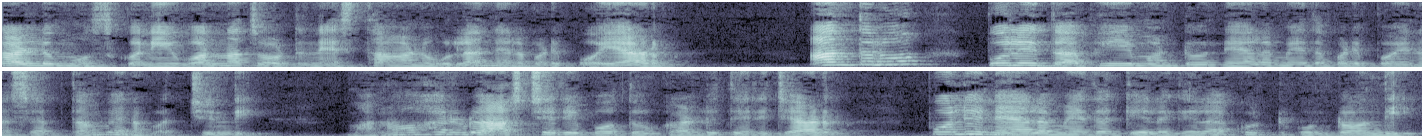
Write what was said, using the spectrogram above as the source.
కళ్ళు మూసుకొని ఉన్న చోటనే స్థాణువులా నిలబడిపోయాడు. అంతలో పులి దభీమంటూ నేల మీద పడిపోయిన శబ్దం వినవచ్చింది మనోహరుడు ఆశ్చర్యపోతూ కళ్ళు తెరిచాడు. పులి నేల మీద గిలగిలా కొట్టుకుంటోంది.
